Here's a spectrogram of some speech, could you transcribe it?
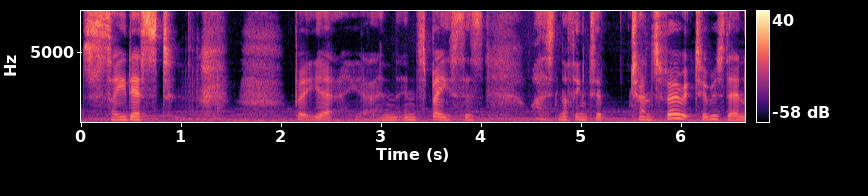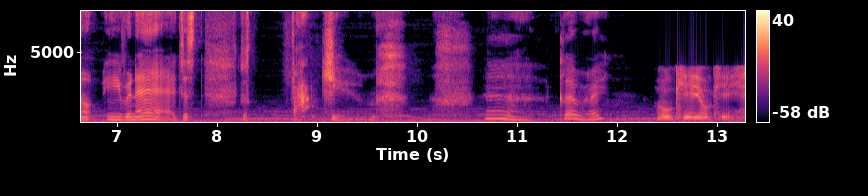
Sadist. but yeah, yeah, in, in space there's well, there's nothing to transfer it to, is there? Not even air, just just vacuum. Yeah, clever, eh? Okay, okay.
